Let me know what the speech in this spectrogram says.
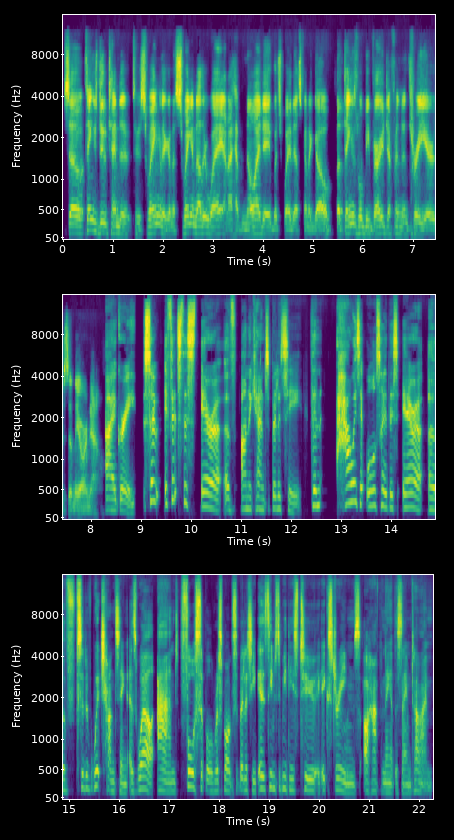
so things do tend to, to swing. They're going to swing another way, and I have no idea which way that's going to go. But things will be very different in three years than they are now. I agree. So if it's this era of unaccountability, then how is it also this era of sort of witch hunting as well and forcible responsibility? It seems to be these two extremes are happening at the same time.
